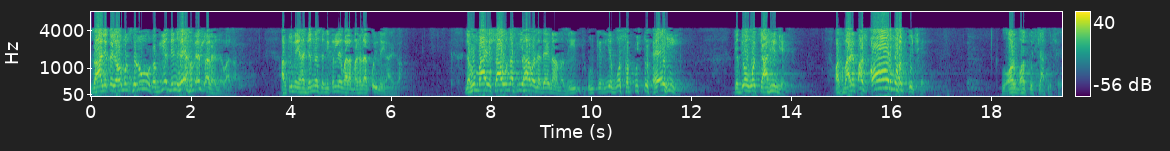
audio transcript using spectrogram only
ذالک یوم الخلود، اب یہ دن ہے ہمیشہ رہنے والا۔ اب تمہیں یہاں جنت سے نکلنے والا مرحلہ کوئی نہیں آئے گا۔ لہو ما شاہ نفیحا و لدینا مزید۔ ان کے لیے وہ سب کچھ تو ہے ہی کہ جو وہ چاہیں گے۔ اور ہمارے پاس اور بہت کچھ ہے۔ وہ اور بہت کچھ کیا کچھ ہے؟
